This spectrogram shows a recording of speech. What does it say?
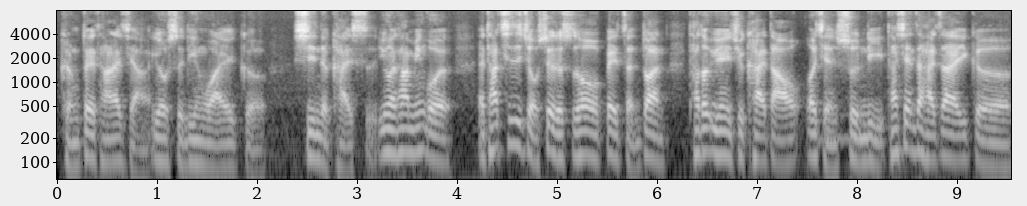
可能对他来讲又是另外一个新的开始。因为他民国，诶、欸，他七十九岁的时候被诊断，他都愿意去开刀，而且顺利。他现在还在一个，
